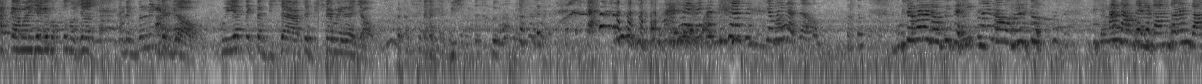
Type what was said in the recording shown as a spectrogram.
আজকে আমার এই জায়গায় বক্তব্য শেষ। দেখবেন লিখে যাও। কুইয়াতে একটা বিষয় আছে বিষয় মেরে যাও আচ্ছা আপনি একটা গান ধরেন গান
